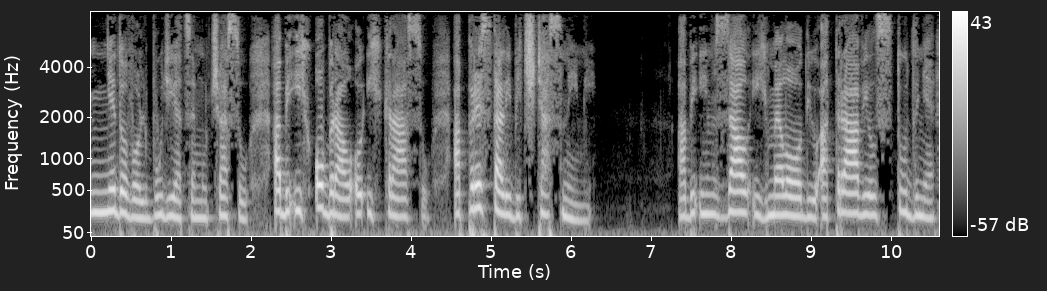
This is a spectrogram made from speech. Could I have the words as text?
Nedovoľ budiacemu času, aby ich obral o ich krásu a prestali byť šťastnými. Aby im vzal ich melódiu a trávil studne,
